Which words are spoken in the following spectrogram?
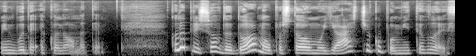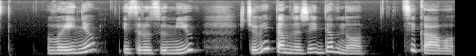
він буде економити. Коли прийшов додому, у поштовому ящику помітив лист. Вийняв і зрозумів, що він там лежить давно. Цікаво,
